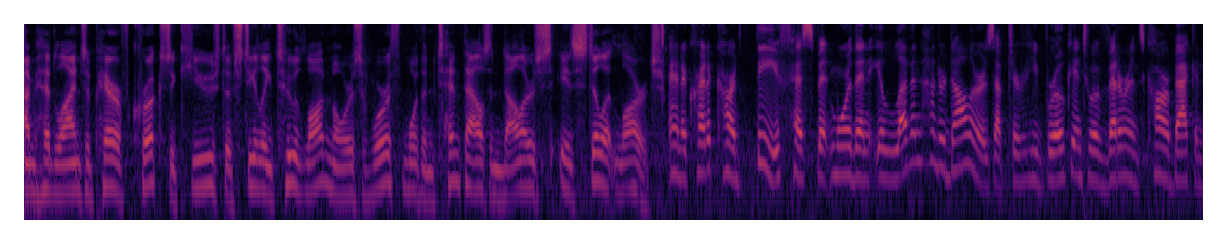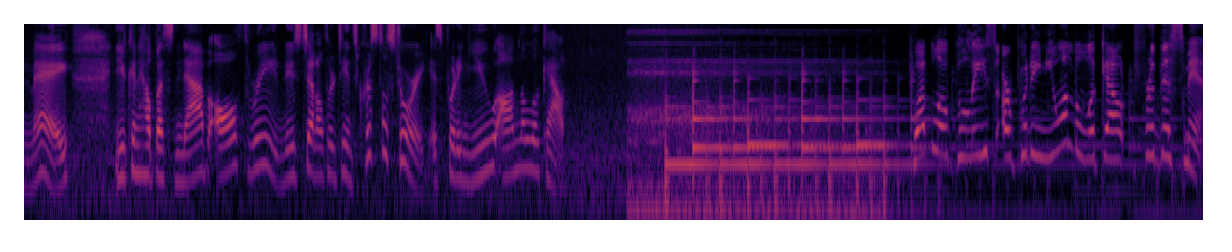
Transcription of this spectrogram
I'm headlines. A pair of crooks accused of stealing two lawnmowers worth more than $10,000 is still at large. And a credit card thief has spent more than $1,100 after he broke into a veteran's car back in May. You can help us nab all three. News Channel 13's Crystal Story is putting you on the lookout. Pueblo police are putting you on the lookout for this man.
